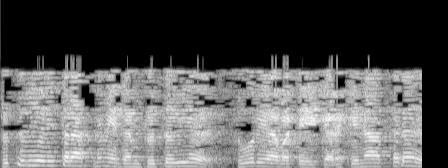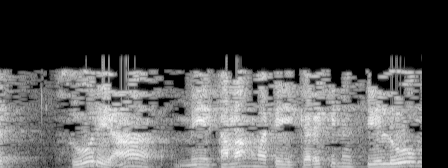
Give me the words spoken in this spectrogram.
පෘථිවිය විතරක් නෙමෙයි දැන් පෘථිවිය සූර්යයා වටේ කැරකෙන අතර සූර්යයා මේ තමන් වටේ කැරකෙන සියලුම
